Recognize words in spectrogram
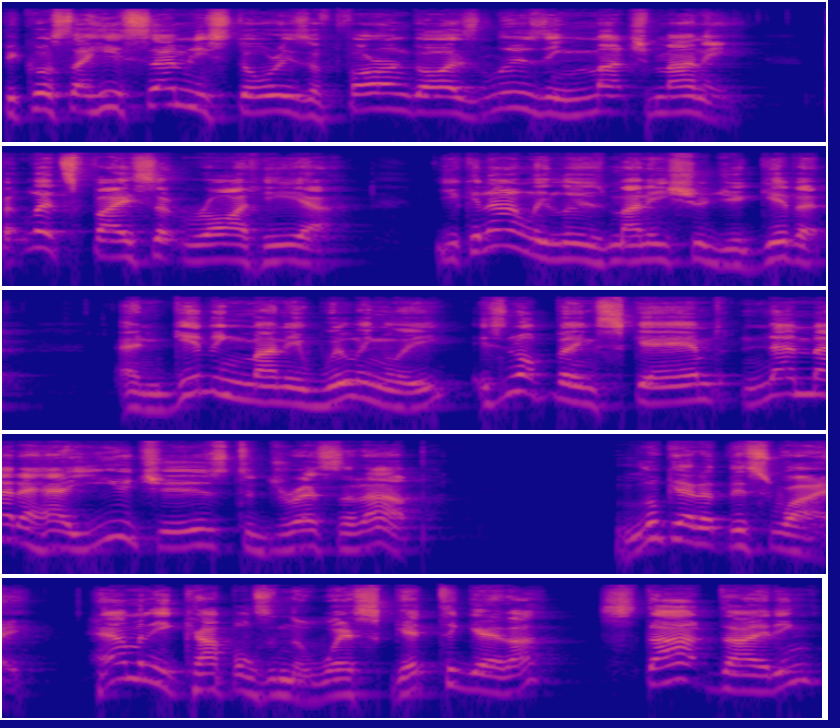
because they hear so many stories of foreign guys losing much money. But let's face it right here you can only lose money should you give it. And giving money willingly is not being scammed no matter how you choose to dress it up. Look at it this way how many couples in the West get together, start dating,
